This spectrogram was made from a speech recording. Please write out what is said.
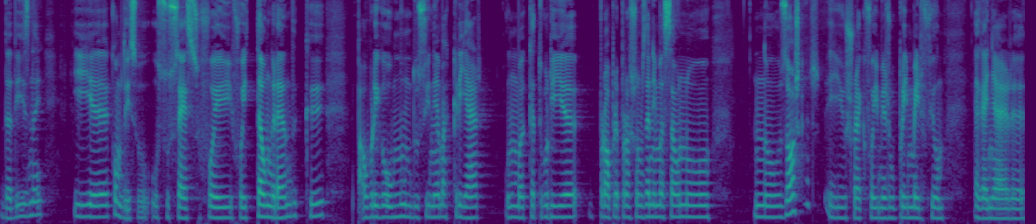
da Disney, e eh, como disse, o, o sucesso foi, foi tão grande que pá, obrigou o mundo do cinema a criar uma categoria própria para os filmes de animação no, nos Oscars, e o Shrek foi mesmo o primeiro filme a ganhar, eh,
